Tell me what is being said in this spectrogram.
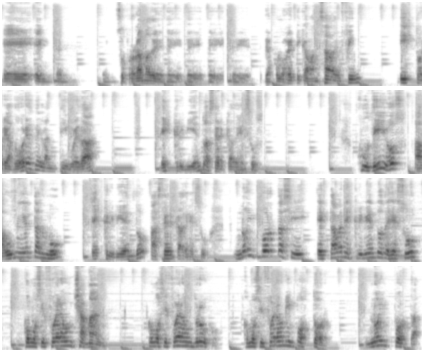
en, su programa de, de apologética avanzada, en fin, historiadores de la antigüedad escribiendo acerca de Jesús. Judíos, aún en el Talmud, escribiendo acerca de Jesús. No importa si estaban escribiendo de Jesús como si fuera un chamán, como si fuera un brujo, como si fuera un impostor. No importa.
